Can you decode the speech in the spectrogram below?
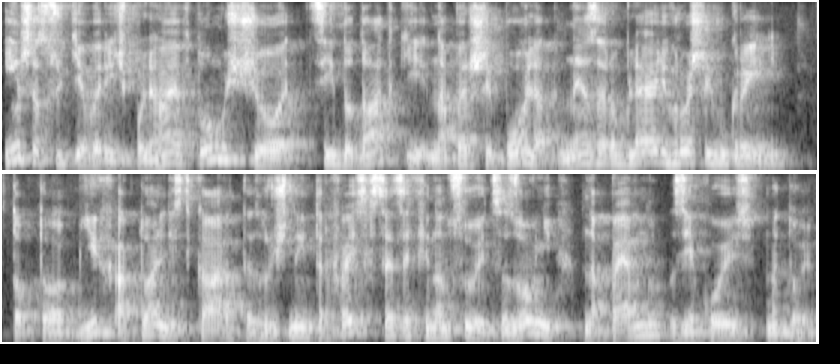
Інша суттєва річ полягає в тому, що ці додатки, на перший погляд, не заробляють грошей в Україні. Тобто їх актуальність карти, зручний інтерфейс, все це фінансується зовні, напевно, з якоюсь метою.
